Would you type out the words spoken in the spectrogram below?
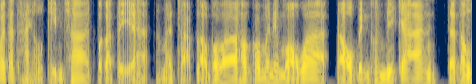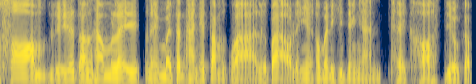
มาตรฐานของทีมชาติปกติอะฮะมาจับเราเพราะว่าเขาก็ไม่ได้มองว่าเราเป็นคนพิการจะต้องซ้อม หรือจะต้องทำอะไรในมาตรฐานที่ต่ำกว่าหรือเปล่าอะไรเงี้ยเขาไม่ได้คิดอย่างนั้นใช้คอร์สเดียวกับ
